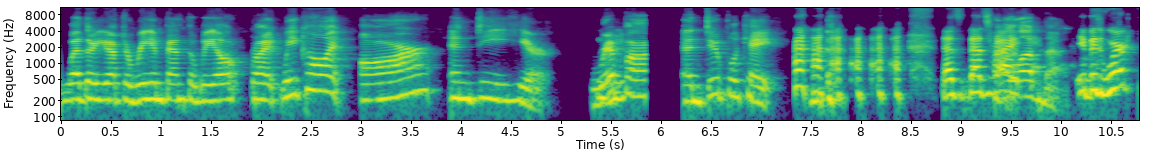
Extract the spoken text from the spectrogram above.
whether you have to reinvent the wheel, right? We call it R and D here. Rip mm-hmm. on and duplicate. that's that's right. I love that. If it worked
